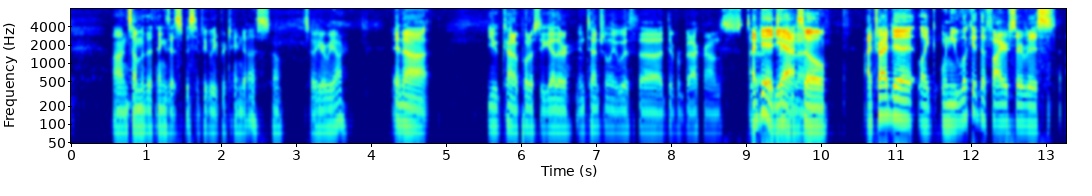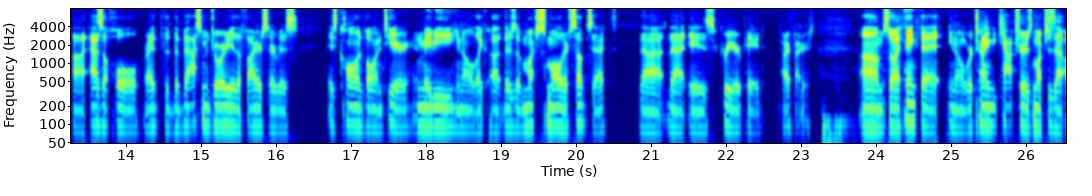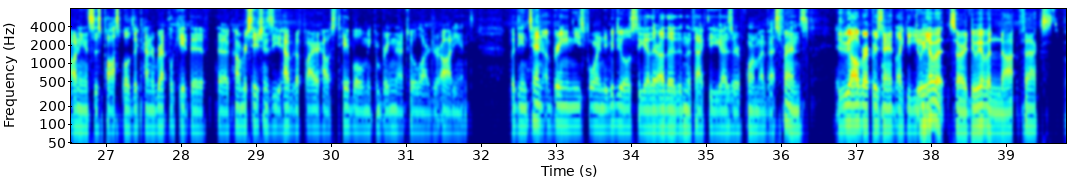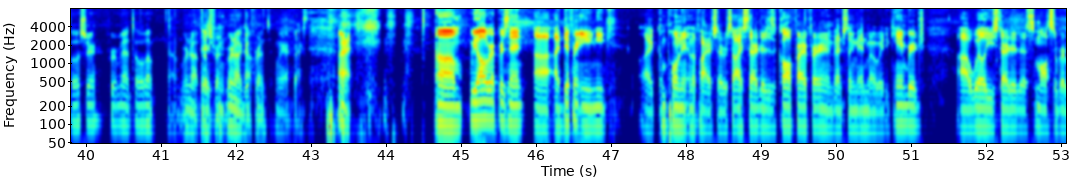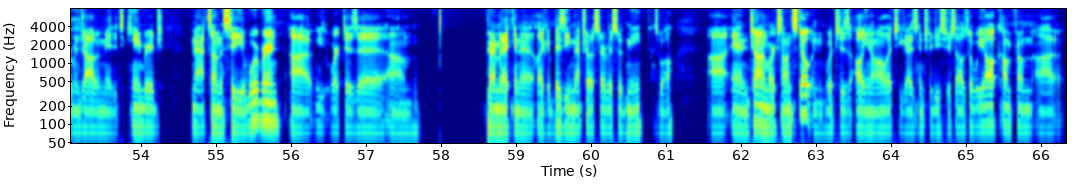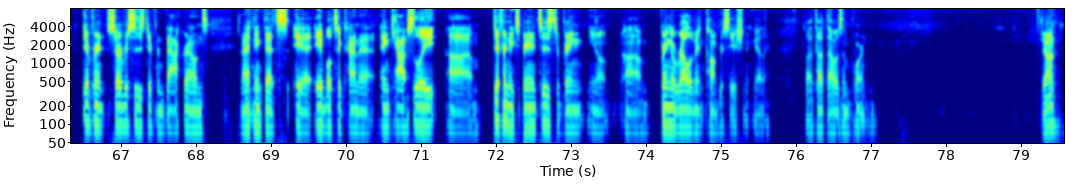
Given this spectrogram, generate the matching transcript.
on some of the things that specifically pertain to us. So, so here we are. And uh, you kind of put us together intentionally with uh, different backgrounds. to- I did, yeah. kinda- So I tried to like when you look at the fire service uh, as a whole, right? The, the vast majority of the fire service is call and volunteer, and maybe you know like uh, there's a much smaller subset that that is career paid firefighters. Um, so I think that you know we're trying to capture as much as that audience as possible to kind of replicate the the conversations that you have at a firehouse table, and we can bring that to a larger audience. But the intent of bringing these four individuals together, other than the fact that you guys are four of my best friends, is we all represent like a do we have a Sorry, do we have a not facts poster for Matt to hold up? No, we're not best friends. We're not no, good friends. We are facts. All right. um, we all represent uh, a different, unique like component in the fire service. So I started as a call firefighter and eventually made my way to Cambridge. Uh, Will, you started a small suburban job and made it to Cambridge. Matt's on the city of Woburn. Uh, he worked as a um, paramedic in a like a busy metro service with me as well. Uh, and John works on Stoughton, which is all you know. I'll let you guys introduce yourselves, but we all come from uh, different services, different backgrounds, and I think that's uh, able to kind of encapsulate um, different experiences to bring you know um, bring a relevant conversation together. So I thought that was important. John.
